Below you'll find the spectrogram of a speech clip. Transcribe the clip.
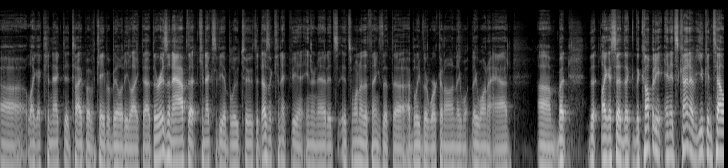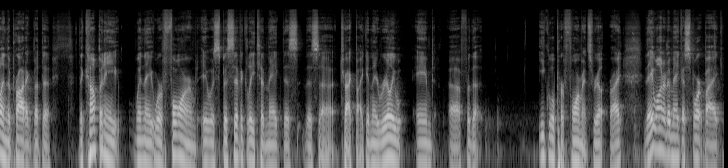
uh, like a connected type of capability like that. There is an app that connects via Bluetooth. It doesn't connect via internet. It's it's one of the things that uh, I believe they're working on. They they want to add, um, but the, like I said, the the company and it's kind of you can tell in the product, but the the company when they were formed, it was specifically to make this this uh, track bike, and they really aimed uh, for the equal performance, real right? They wanted to make a sport bike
